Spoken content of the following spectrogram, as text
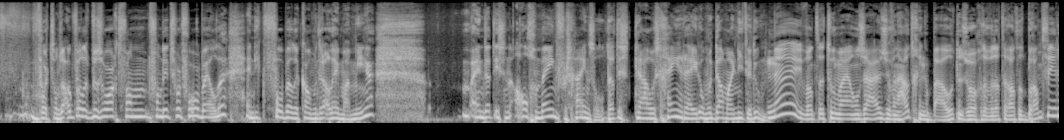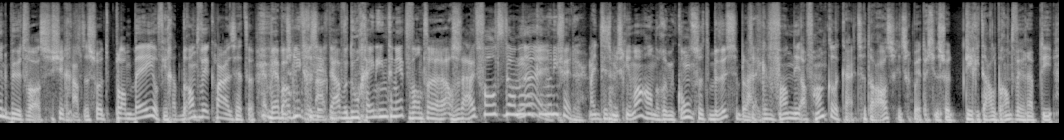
word soms ook wel eens bezorgd van, van dit soort voorbeelden. En die voorbeelden komen er alleen maar meer. En dat is een algemeen verschijnsel. Dat is trouwens geen reden om het dan maar niet te doen. Nee, want eh, toen wij onze huizen van hout gingen bouwen, toen zorgden we dat er altijd brandweer in de buurt was. Dus je gaat een soort plan B of je gaat brandweer klaarzetten. We hebben ook niet gezegd, ja, we doen geen internet, want eh, als het uitvalt, dan eh, kunnen we niet verder. Maar het is misschien wel handig om je constant bewust te blijven Zeker. van die afhankelijkheid. Zodat als er iets gebeurt, dat je een soort digitale brandweer hebt die.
